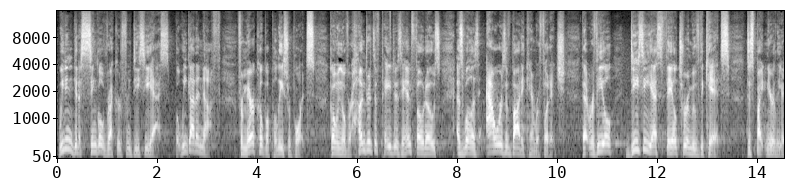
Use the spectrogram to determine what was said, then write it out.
We didn't get a single record from DCS, but we got enough from Maricopa police reports, going over hundreds of pages and photos, as well as hours of body camera footage that reveal DCS failed to remove the kids, despite nearly a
